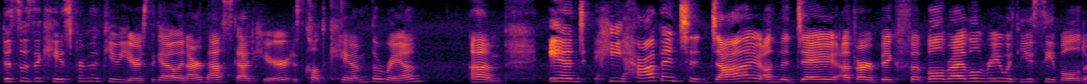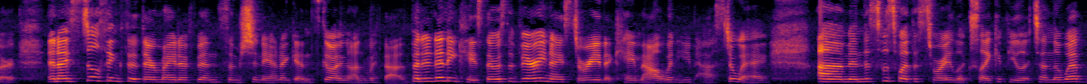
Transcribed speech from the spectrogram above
this was a case from a few years ago, and our mascot here is called Cam the Ram. Um, and he happened to die on the day of our big football rivalry with CU Boulder. And I still think that there might have been some shenanigans going on with that. But in any case, there was a very nice story that came out when he passed away. Um, and this was what the story looks like if you looked on the web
